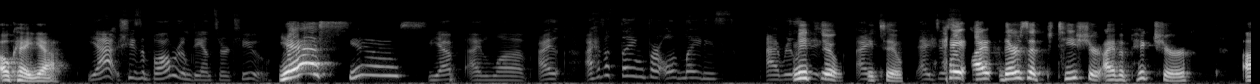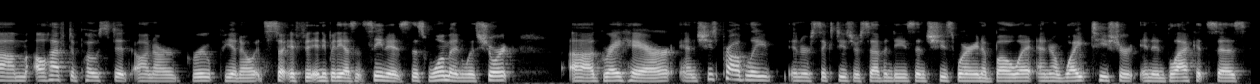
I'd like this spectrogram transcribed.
Okay, yeah. Yeah, she's a ballroom dancer too. Yes, yes. Yep, I love. I I have a thing for old ladies. I really Me too. I, Me too. I just, hey, I there's a T-shirt. I have a picture. Um, I'll have to post it on our group. You know, it's if anybody hasn't seen it, it's this woman with short uh, gray hair, and she's probably in her 60s or 70s, and she's wearing a boa and a white T-shirt, and in black it says,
